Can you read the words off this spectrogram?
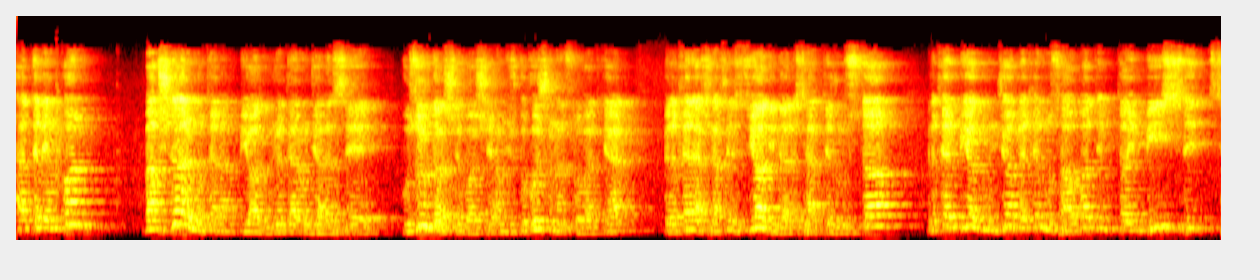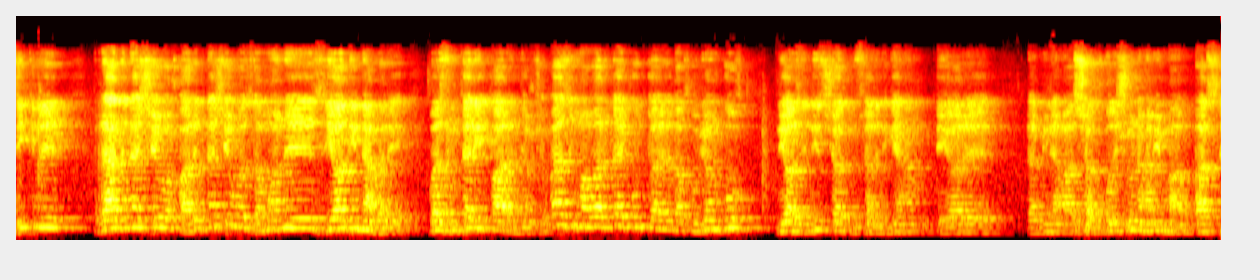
در امکان بخشدار محترم بیاد در اون جلسه حضور داشته باشه. همونجور که خودشون صحبت کرد بالاخره اشراف زیادی داره سطح روستا. بالاخره بیاد اونجا بالاخره مصاحبات تا این 20 سیکل رد نشه و خارج نشه و زمان زیادی نبره و زودتر کار انجام شه. بعضی موارد بود که غفوریان گفت نیازی نیست شاید دوستان دیگه هم تیار رمین از شاید خودشون همین بحث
